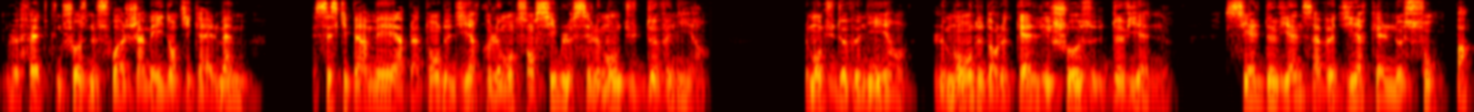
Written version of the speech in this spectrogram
le fait qu'une chose ne soit jamais identique à elle-même, c'est ce qui permet à Platon de dire que le monde sensible, c'est le monde du devenir. Le monde du devenir, le monde dans lequel les choses deviennent. Si elles deviennent, ça veut dire qu'elles ne sont pas.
